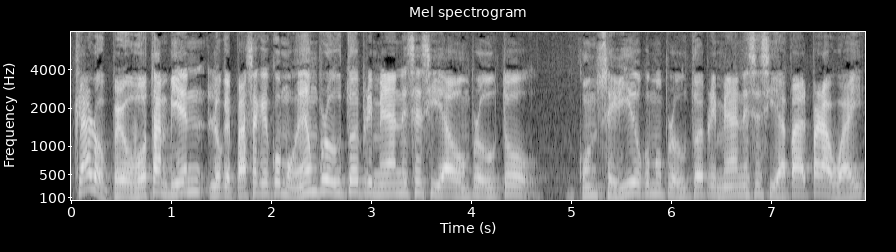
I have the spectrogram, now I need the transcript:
Claro, pero vos también, lo que pasa que como es un producto de primera necesidad o un producto concebido como producto de primera necesidad para el Paraguay,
